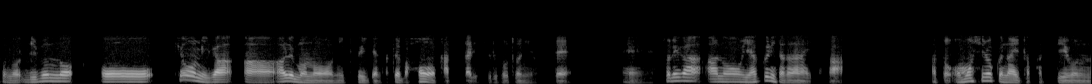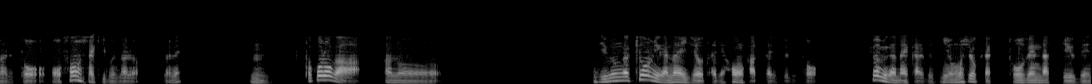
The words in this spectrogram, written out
その自分の興味があるものについて、例えば本を買ったりすることによって、えー、それがあの役に立たないとか、あと面白くないとかっていうことになると、損した気分になるわけですよね。うん。ところが、あの自分が興味がない状態で本を買ったりすると、興味がないから別に面白くたって当然だっていう前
